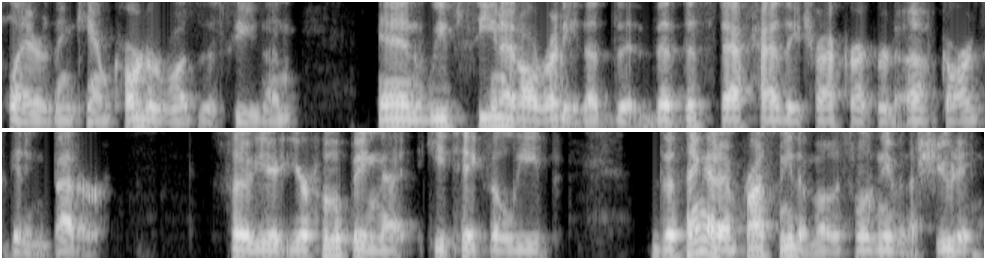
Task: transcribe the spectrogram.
player than Cam Carter was this season and we've seen it already that the, that this staff has a track record of guards getting better. So you're you're hoping that he takes a leap. The thing that impressed me the most wasn't even the shooting.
